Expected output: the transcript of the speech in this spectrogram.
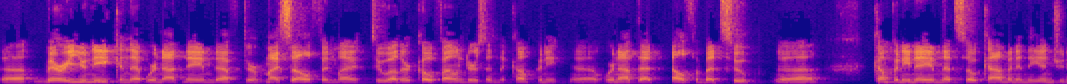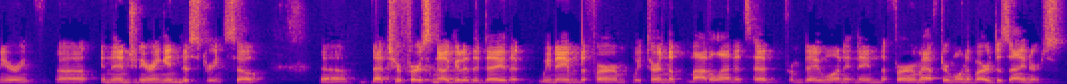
Uh, very unique in that we're not named after myself and my two other co-founders in the company. Uh, we're not that alphabet soup uh, company name that's so common in the engineering uh, in the engineering industry. So uh, that's your first nugget of the day that we named the firm. We turned the model on its head from day one and named the firm after one of our designers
